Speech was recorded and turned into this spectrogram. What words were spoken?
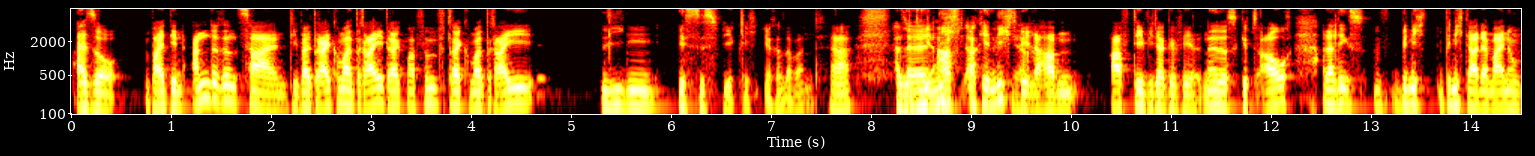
also bei den anderen Zahlen, die bei 3,3, 3,5, 3,3 liegen, ist es wirklich irrelevant. Ja? Also die äh, nicht, okay, Nichtwähler ja. haben AfD wieder gewählt. Ne? Das gibt's auch. Allerdings bin ich, bin ich da der Meinung,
